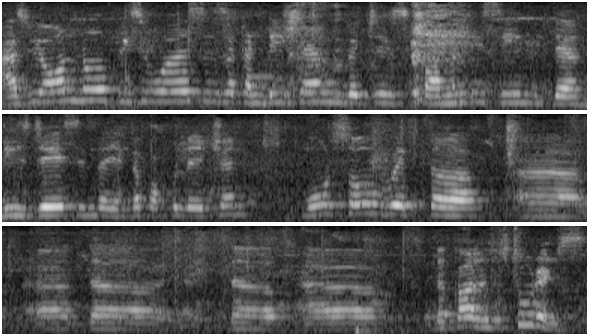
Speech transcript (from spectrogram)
As we all know, PCOS is a condition which is commonly seen these days in the younger population more so with uh, uh, uh, the the uh, the college students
